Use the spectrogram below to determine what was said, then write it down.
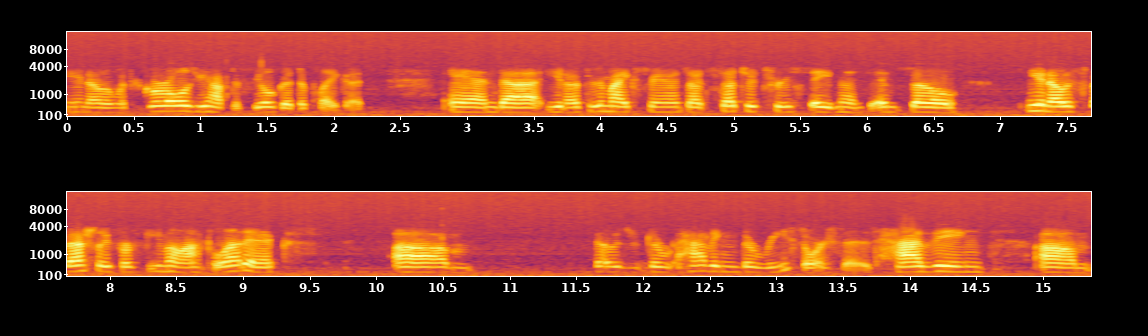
You know, with girls, you have to feel good to play good. And uh, you know, through my experience, that's such a true statement. And so, you know, especially for female athletics, um, those the having the resources, having um,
